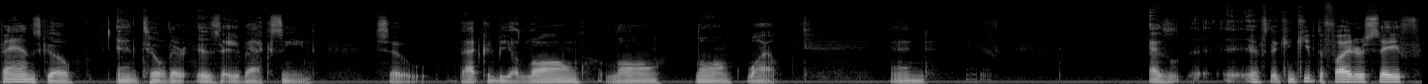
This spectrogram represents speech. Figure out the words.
fans go until there is a vaccine. So that could be a long, long, long while. And as if they can keep the fighters safe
